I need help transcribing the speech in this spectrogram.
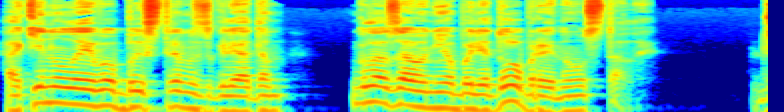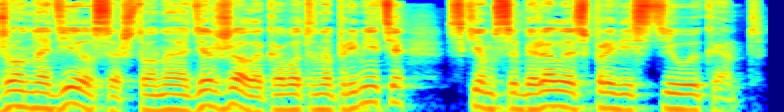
окинула его быстрым взглядом – Глаза у нее были добрые, но усталые. Джон надеялся, что она одержала кого-то на примете, с кем собиралась провести уикенд.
